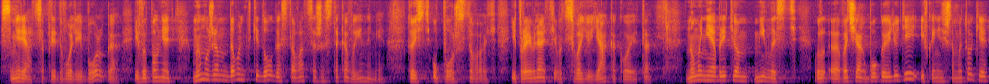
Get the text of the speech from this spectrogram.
смиряться пред волей Бога и выполнять, мы можем довольно-таки долго оставаться жестоковыйными, то есть упорствовать и проявлять вот свое «я» какое-то. Но мы не обретем милость в э, в очах Бога и людей, и в конечном итоге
